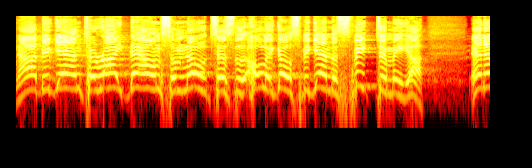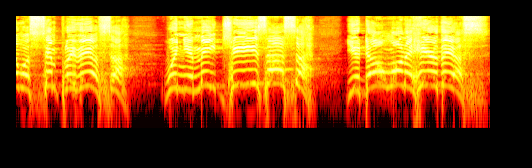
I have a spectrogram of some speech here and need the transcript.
Now I began to write down some notes as the Holy Ghost began to speak to me. Uh, and it was simply this uh, when you meet Jesus, uh, you don't want to hear this.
